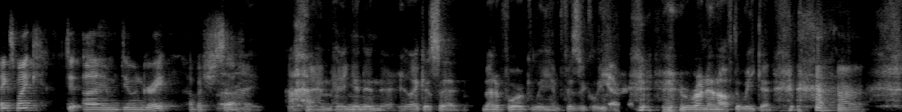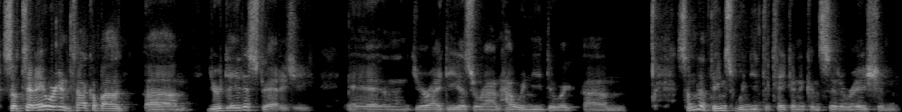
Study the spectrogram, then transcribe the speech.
Thanks, Mike. I'm doing great. How about yourself? right. I'm hanging in there. Like I said, metaphorically and physically, Yeah, running off the weekend. so today we're going to talk about um, your data strategy and your ideas around how we need to, um, some of the things we need to take into consideration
